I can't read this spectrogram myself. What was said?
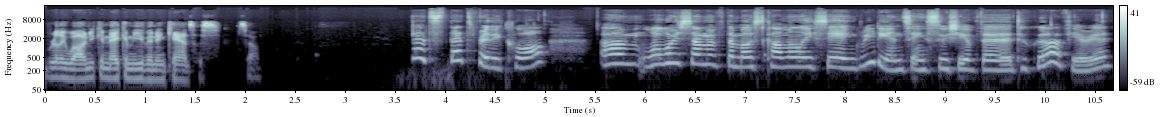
really well, and you can make them even in Kansas. So that's that's pretty cool. Um, what were some of the most commonly seen ingredients in sushi of the Tokugawa period?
